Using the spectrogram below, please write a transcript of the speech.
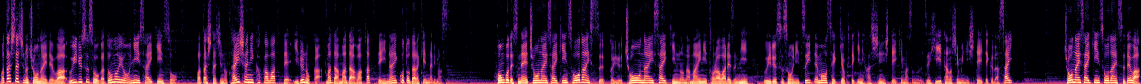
私たちの腸内ではウイルス層がどのように細菌層私たちの代謝に関わっているのかまだまだ分かっていないことだらけになります。今後ですね腸内細菌相談室という腸内細菌の名前にとらわれずにウイルス層についても積極的に発信していきますのでぜひ楽しみにしていてください腸内細菌相談室では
